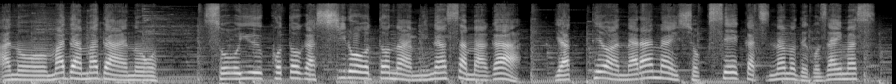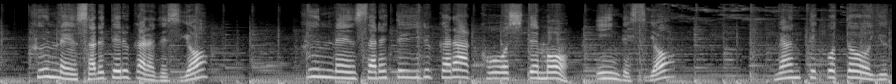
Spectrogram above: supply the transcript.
あのまだまだあのそういうことが素人な皆様がやってはならない食生活なのでございます。訓練されてるからですよ。訓練されているからこうしてもいいんですよ。なんてことを言っ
